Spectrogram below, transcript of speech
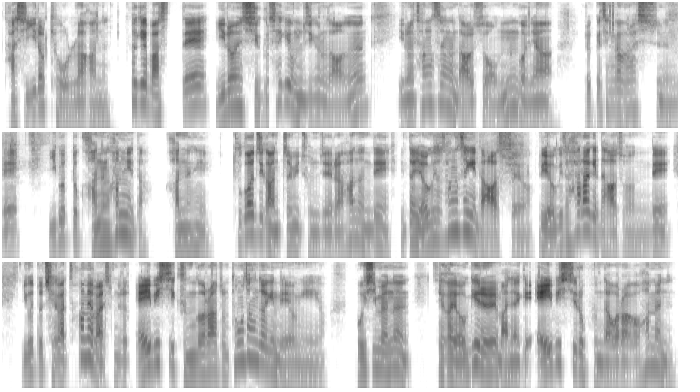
다시 이렇게 올라가는. 크게 봤을 때 이런 식으로 세계 움직임으로 나오는 이런 상승은 나올 수 없는 거냐, 이렇게 생각을 하실 수 있는데, 이것도 가능합니다. 가능해. 두 가지 관점이 존재를 하는데 일단 여기서 상승이 나왔어요. 그리고 여기서 하락이 나와줬는데 이것도 제가 처음에 말씀드렸 ABC 근거랑 좀 통상적인 내용이에요. 보시면은 제가 여기를 만약에 ABC로 본다고 하면은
